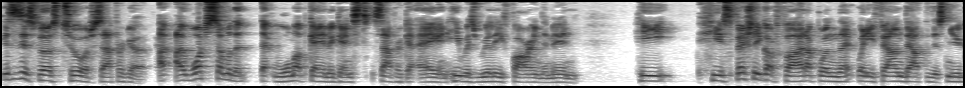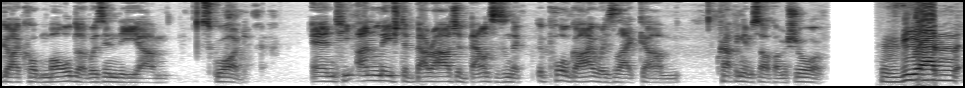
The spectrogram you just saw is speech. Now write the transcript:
This is his first tour to South Africa. I, I watched some of the, that warm up game against South Africa A, and he was really firing them in. He he especially got fired up when they, when he found out that this new guy called Mulder was in the um, squad, and he unleashed a barrage of bounces, and the, the poor guy was like um, crapping himself. I'm sure. Vian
